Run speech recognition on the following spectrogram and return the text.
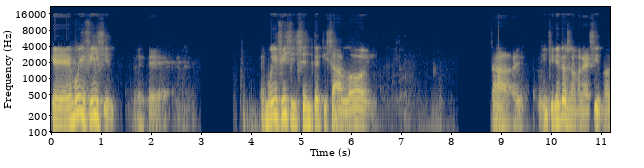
es muy difícil. Este, es muy difícil sintetizarlo. infinito es una manera de decir, ¿no?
